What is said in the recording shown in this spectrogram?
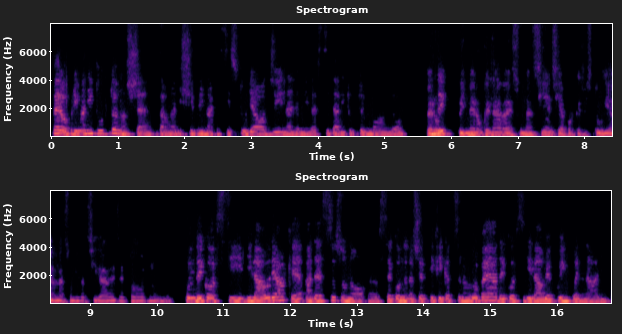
Però prima di tutto è una scienza, una disciplina che si studia oggi nelle università di tutto il mondo Pero primero que nada es una ciencia porque se estudia en las universidades de todo el mundo. Con dei corsi di laurea che adesso sono, eh, secondo la certificazione europea, dei corsi di laurea quinquennali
